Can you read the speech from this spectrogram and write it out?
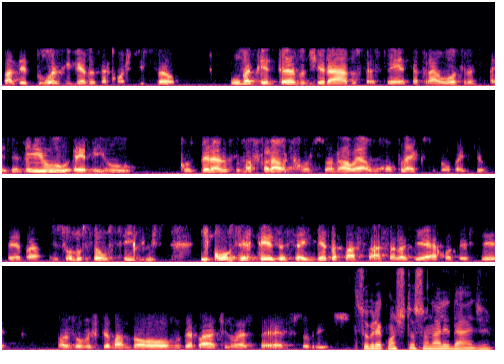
fazer duas emendas à Constituição uma tentando tirar dos 60 para outra, mas é meio, é meio considerado uma fraude constitucional, é algo complexo, não vai ser um tema de solução simples. E com certeza, se a emenda passar, se ela vier a acontecer, nós vamos ter um novo debate no STF sobre isso. Sobre a constitucionalidade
